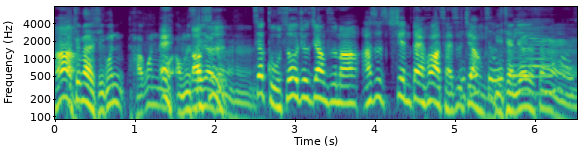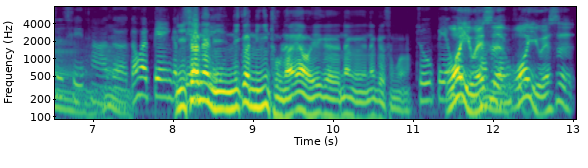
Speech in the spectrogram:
啊。啊，，这个是阮好阮哎我们，老师这古时候就是这样子吗？还是现代化才是这样子？以前就是这样编或者是其他的，嗯都会编一个。你现在你你个泥土呢，要有一个那个那个什么，竹编，我以为是我以为是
